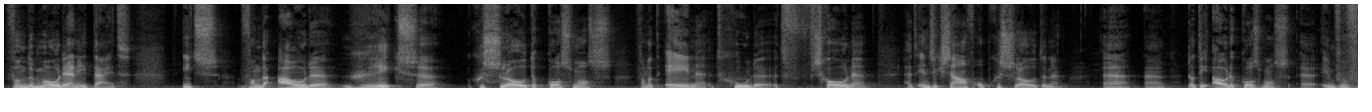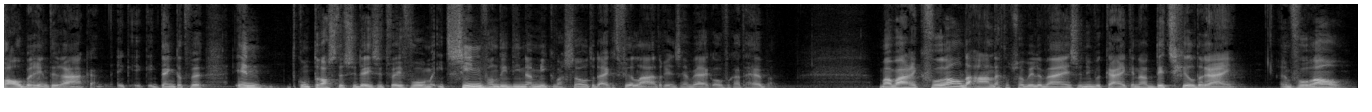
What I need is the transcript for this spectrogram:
van de moderniteit, iets van de oude Griekse gesloten kosmos, van het ene, het goede, het schone, het in zichzelf opgeslotene, uh, uh, dat die oude kosmos uh, in verval begint te raken. Ik, ik, ik, denk dat we in het contrast tussen deze twee vormen iets zien van die dynamiek waar Sloterdijk het veel later in zijn werk over gaat hebben. Maar waar ik vooral de aandacht op zou willen wijzen, nu we kijken naar dit schilderij, en vooral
